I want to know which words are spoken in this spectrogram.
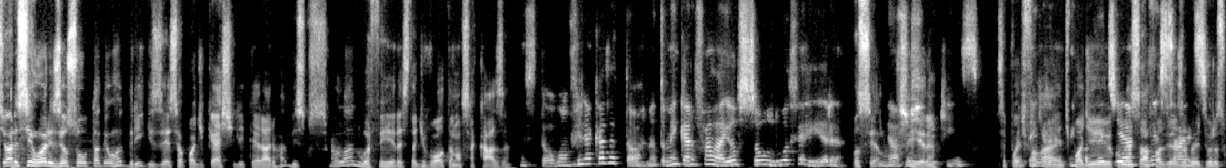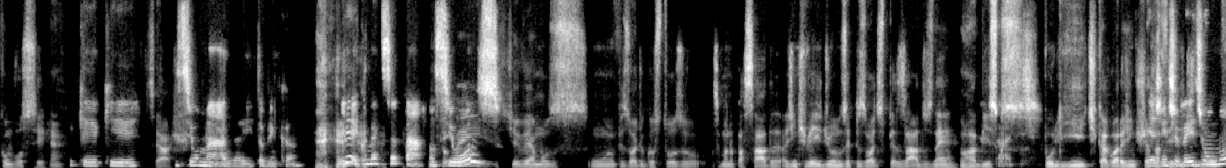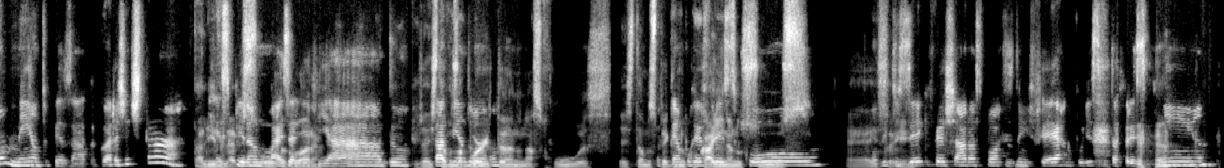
Senhoras e senhores, eu sou o Tadeu Rodrigues, esse é o podcast Literário Rabiscos. Olá, Lua Ferreira, está de volta à nossa casa? Estou, bom filho, a casa torna. Eu também quero falar, eu sou Lua Ferreira. Você é Lua eu Ferreira. Acho isso. Você pode falar, que- a gente pode começar a começar fazer as isso. aberturas com você. né? Fiquei aqui enciumada aí, tô brincando. E aí, como é que você tá? Ansioso? Tivemos um episódio gostoso semana passada. A gente veio de uns episódios pesados, né? No Rabiscos. Verdade. Política. Agora a gente já e a tá gente feliz veio de um novo. momento pesado. Agora a gente tá Tá livre, e respirando solto mais agora. aliviado. Já estamos vindo um- abortando nas ruas. Já estamos O pegando cocaína no refrescou. SUS. É Ouvi dizer que fecharam as portas do inferno, por isso que tá fresquinho.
